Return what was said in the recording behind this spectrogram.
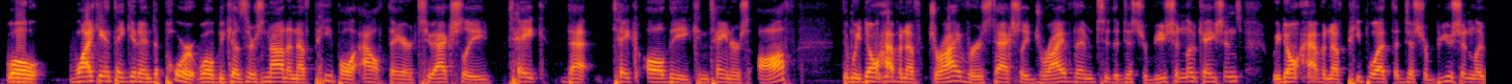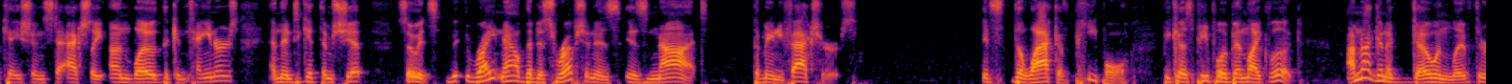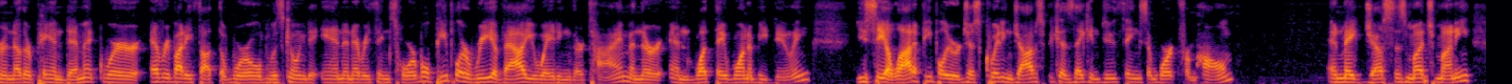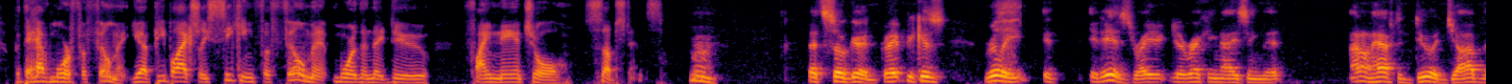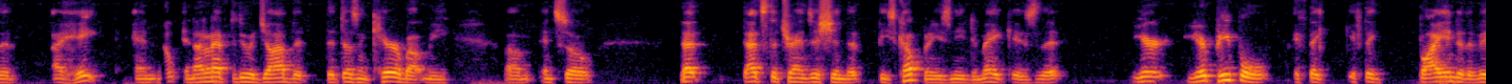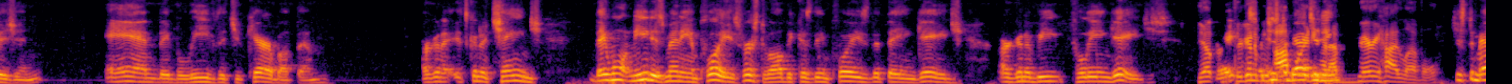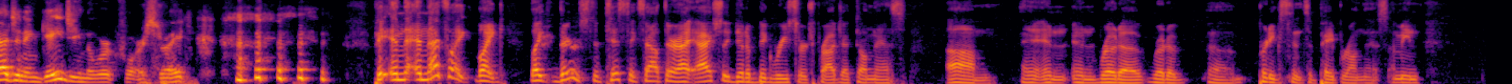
well, why can't they get into port? Well, because there's not enough people out there to actually take that take all the containers off. Then we don't have enough drivers to actually drive them to the distribution locations. We don't have enough people at the distribution locations to actually unload the containers and then to get them shipped. So it's right now the disruption is is not the manufacturers. It's the lack of people because people have been like, look, I'm not going to go and live through another pandemic where everybody thought the world was going to end and everything's horrible. People are reevaluating their time and their and what they want to be doing. You see a lot of people who are just quitting jobs because they can do things and work from home and make just as much money, but they have more fulfillment. You have people actually seeking fulfillment more than they do financial substance. Hmm. That's so good, right? Because really it it is, right? You're recognizing that I don't have to do a job that I hate, and nope. and I don't have to do a job that that doesn't care about me, um, and so that that's the transition that these companies need to make is that your your people if they if they buy into the vision and they believe that you care about them are gonna it's gonna change. They won't need as many employees first of all because the employees that they engage are going to be fully engaged Yep. Right? They're going to so be operating at a very high level. Just imagine engaging the workforce, right? and and that's like like like there are statistics out there. I actually did a big research project on this, um, and and wrote a wrote a uh, pretty extensive paper on this. I mean,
